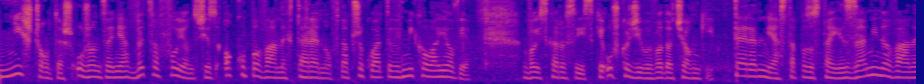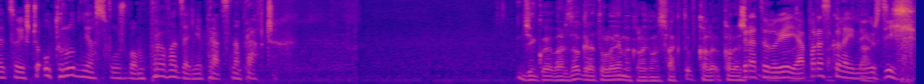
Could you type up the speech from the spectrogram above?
Niszczą też urządzenia, wycofując się z okupowanych terenów, na przykład w Mikołajowie. Wojska rosyjskie uszkodziły wodociągi. Teren miasta pozostaje zaminowany, co jeszcze utrudnia służbom prowadzenie prac naprawczych. Dziękuję bardzo, gratulujemy kolegom z faktów. Kole, koleżankom. Gratuluję ja po raz Tak, kolejny tak. już dziś.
